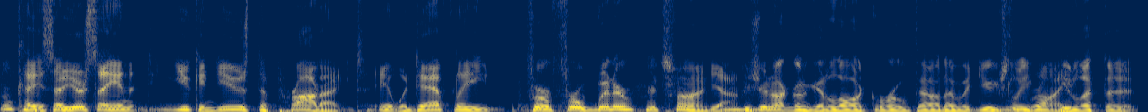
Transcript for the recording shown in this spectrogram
Okay, so you're saying you can use the product. It would definitely for for winter, it's fine. Yeah. because you're not going to get a lot of growth out of it. Usually, Right. you let the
